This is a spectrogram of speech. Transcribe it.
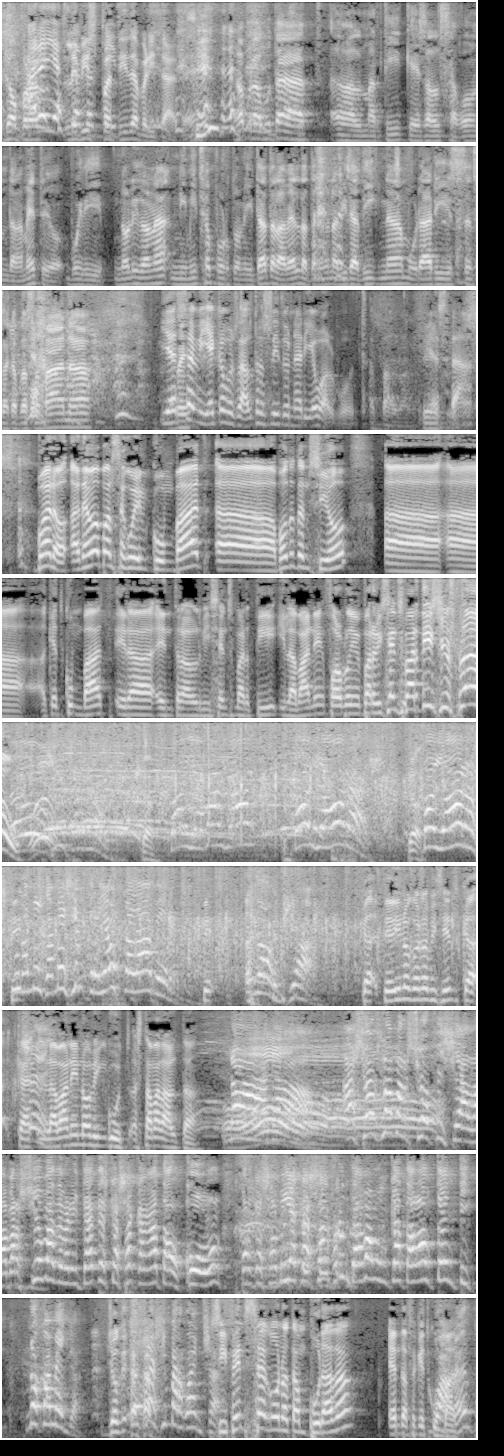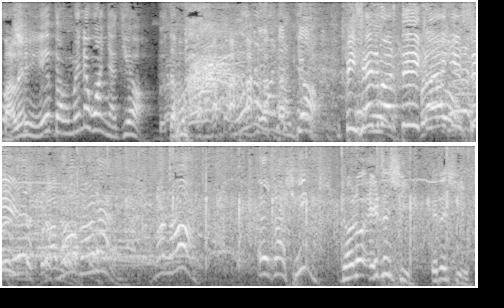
No, però ja l'he vist patir de veritat, eh? No, però ha votat el Martí, que és el segon de la Meteo. Vull dir, no li dona ni mitja oportunitat a l'Abel de tenir una vida digna, amb horaris sense cap de setmana... Ja Bé. sabia que vosaltres li donaríeu el vot. Val, val. Ja està. Bueno, anem pel següent combat. Uh, molta atenció. Uh, uh, aquest combat era entre el Vicenç Martí i la Vane. Fora aplaudiment per Vicenç Martí, si us plau! Vaya, vaya, vaya horas. Clar. Vaya horas, que una mica més i em traieu cadàver. Té, Doncs ja. que, t'he dir una cosa, Vicenç, que, que Sí. la Vane no ha vingut, està malalta. No, no. Això és la versió oficial. La versió de veritat és que s'ha cagat al cul perquè sabia que s'enfrontava amb un català autèntic, no com ella. Jo- És una sinvergüenza. Si fem segona temporada, hem de fer aquest combat. Vale, pues sí, de moment he guanyat jo. De moment he guanyat jo. Vicenç Martí, clar que sí! No, a veure, no, no, és així. No, no, és així, és així.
